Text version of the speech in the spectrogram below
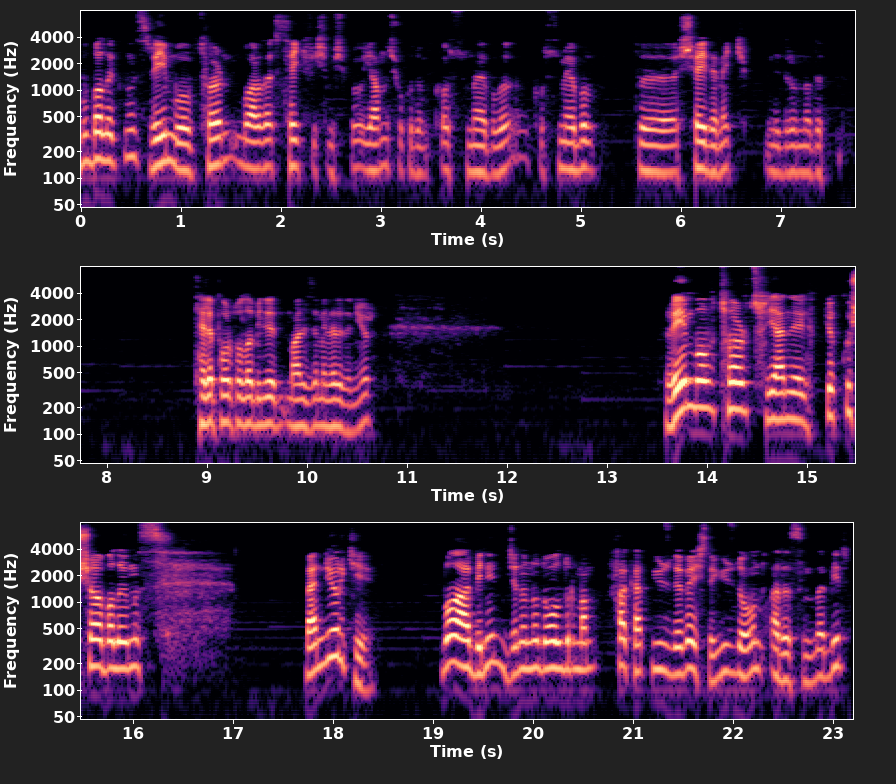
Bu balıkımız Rainbow Turn. Bu arada Steakfish'miş bu. Yanlış okudum. Consumable. Consumable e, şey demek. Nedir onun adı? Teleport olabilir malzemelere deniyor. Rainbow Turd yani gökkuşağı balığımız ben diyor ki bu abinin canını doldurmam fakat %5 ile %10 arasında bir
